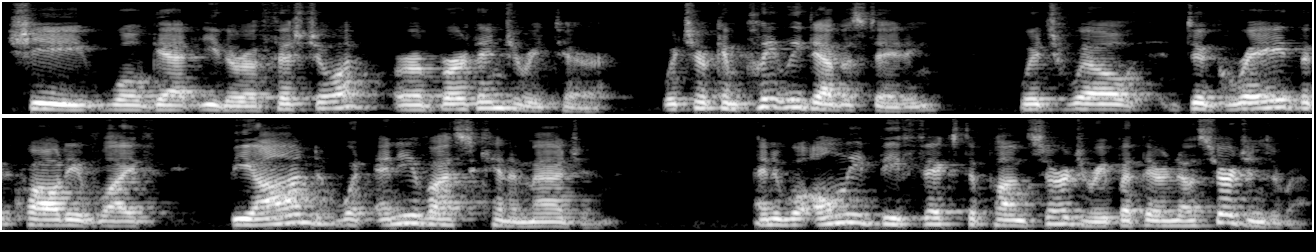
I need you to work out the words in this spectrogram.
she will get either a fistula or a birth injury tear, which are completely devastating, which will degrade the quality of life beyond what any of us can imagine. And it will only be fixed upon surgery, but there are no surgeons around.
